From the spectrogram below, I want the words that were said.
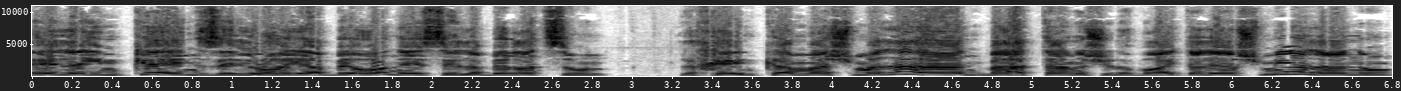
אלא אם כן זה לא היה באונס, אלא ברצון. לכן כמה השמלן, בא התנא של הברייתא להשמיע לנו,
